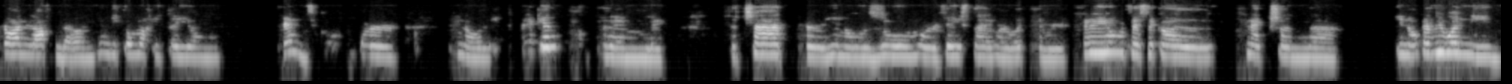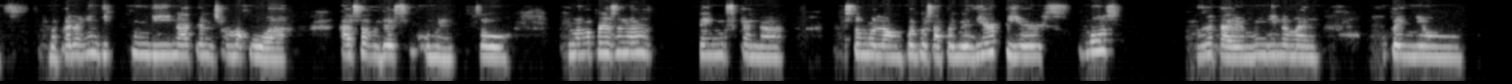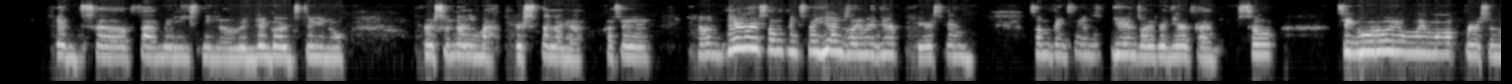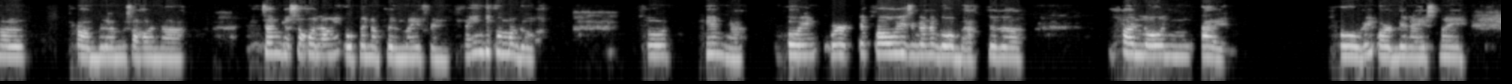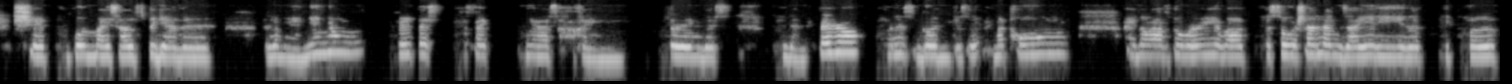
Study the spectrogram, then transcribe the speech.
on lockdown, hindi ko makita yung friends ko. Or, you know, like, I can talk to them, like, the chat, or, you know, Zoom, or FaceTime, or whatever. Pero yung physical connection na, you know, everyone needs. Diba? Parang hindi, hindi natin siya makuha as of this moment. So, yung mga personal things ka na gusto mo lang pag-usapan with your peers, most of the time, hindi naman open yung kids sa families nila with regards to, you know, personal matters talaga. Kasi, you know, there are some things that you enjoy with your peers and some things you enjoy with your family. So, siguro yung may mga personal problems ako na minsan gusto ko lang i-open up with my friends na hindi ko magawa. So, yun nga. Going work, it's always gonna go back to the alone time to reorganize my shit, pull myself together. Alam mo yan, yan yung greatest effect niya sa akin during this pandemic. Pero, it is good kasi I'm at home. I don't have to worry about the social anxiety that people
